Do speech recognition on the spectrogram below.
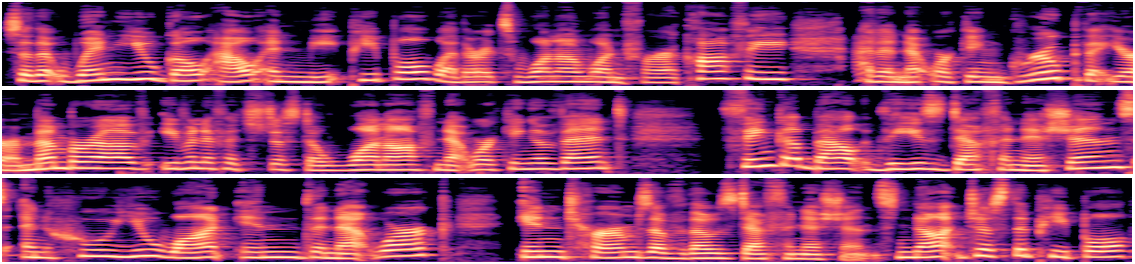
so that when you go out and meet people, whether it's one on one for a coffee, at a networking group that you're a member of, even if it's just a one off networking event, Think about these definitions and who you want in the network in terms of those definitions, not just the people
